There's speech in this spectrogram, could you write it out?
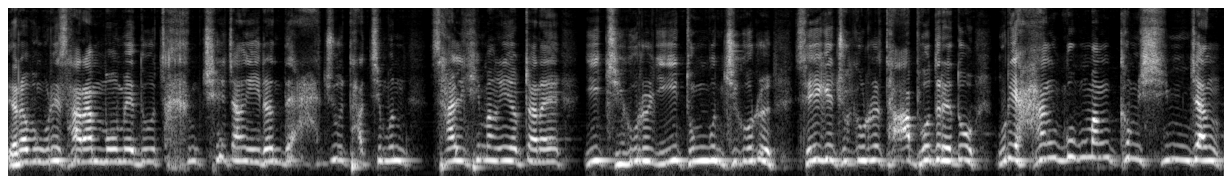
여러분 우리 사람 몸에도 참 췌장이 이런데 아주 다치면 살 희망이 없잖아요. 이 지구를 이 둥근 지구를 세계 지구를 다 보더라도 우리 한국만큼 심장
